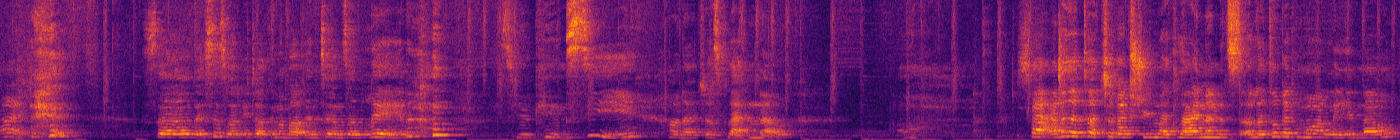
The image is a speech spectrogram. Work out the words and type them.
Alright, so this is what we're talking about in terms of laid. so you can see how that just flattened out. So I added a touch of extreme wet line and it's a little bit more laid now.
